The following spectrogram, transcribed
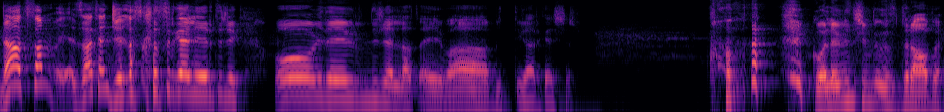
Ne atsam e, zaten cellat kasırgayla eritecek. Oo bir de evrimli cellat. Eyvah bittik arkadaşlar. Golemin şimdi ızdırabı.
